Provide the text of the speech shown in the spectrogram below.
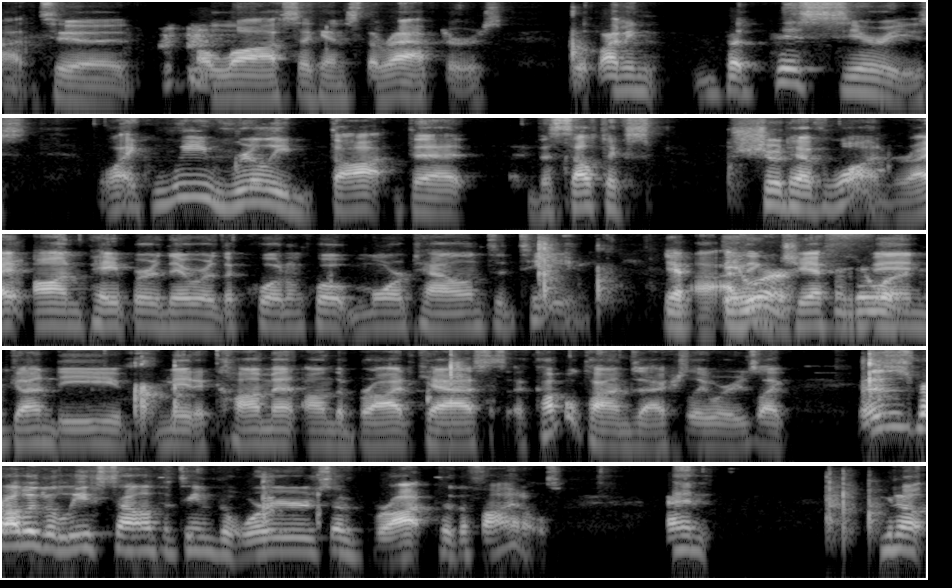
uh, to a loss against the Raptors. But, I mean, but this series, like we really thought that the Celtics should have won, right? On paper, they were the quote unquote more talented team. Yeah, uh, I think were. Jeff Van Gundy made a comment on the broadcast a couple times actually, where he's like, "This is probably the least talented team the Warriors have brought to the finals," and you know,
